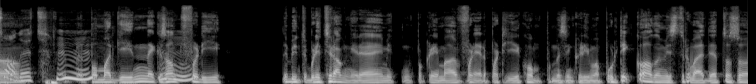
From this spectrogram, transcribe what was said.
så det ut. Mhm. på marginen, ikke sant? Mhm. Fordi det begynte å bli trangere i midten på klimaet. Flere partier kom på med sin klimapolitikk og hadde en viss troverdighet, og så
